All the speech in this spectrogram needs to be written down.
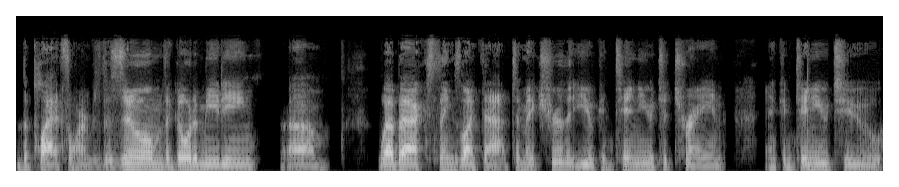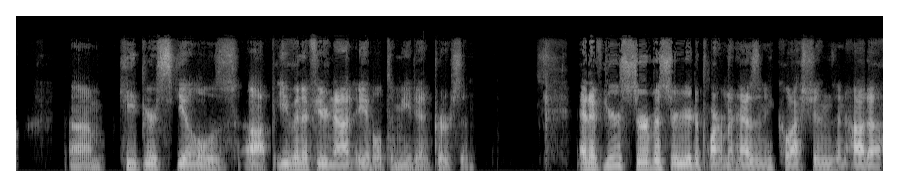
the platforms, the Zoom, the GoToMeeting, um, WebEx, things like that, to make sure that you continue to train and continue to um, keep your skills up, even if you're not able to meet in person. And if your service or your department has any questions and how to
